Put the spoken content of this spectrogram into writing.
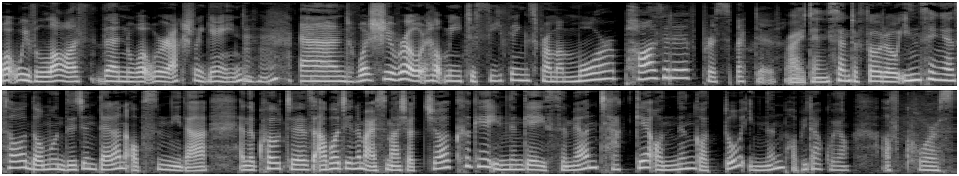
what we've lost than what we're actually gained. And what she wrote helped me to see things from a more positive perspective. Right. And he sent a photo. 인생에서 너무 늦은 때란 없습니다. And the quote is 아버지는 말씀하셨죠. 크게 잃는 게 있으면 작게 얻는 것도 있는 법이라고요. Of course.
